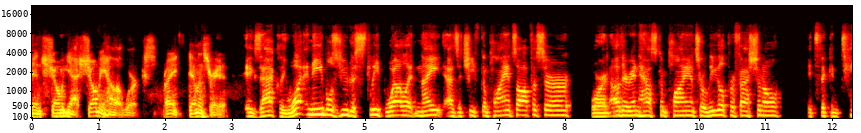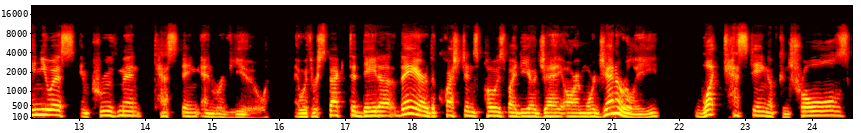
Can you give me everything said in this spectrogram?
And show me, mm-hmm. yeah, show me how it works, right? Demonstrate it. Exactly. What enables you to sleep well at night as a chief compliance officer or an other in house compliance or legal professional? It's the continuous improvement, testing, and review. And with respect to data there, the questions posed by DOJ are more generally what testing of controls,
